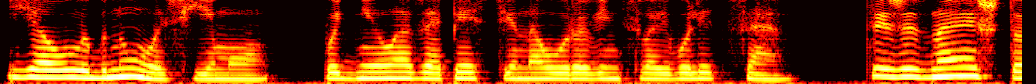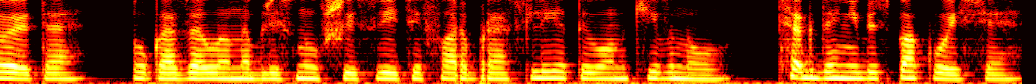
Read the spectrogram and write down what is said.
Я улыбнулась ему, подняла запястье на уровень своего лица. «Ты же знаешь, что это?» Указала на блеснувший в свете фар браслет, и он кивнул. «Тогда не беспокойся».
